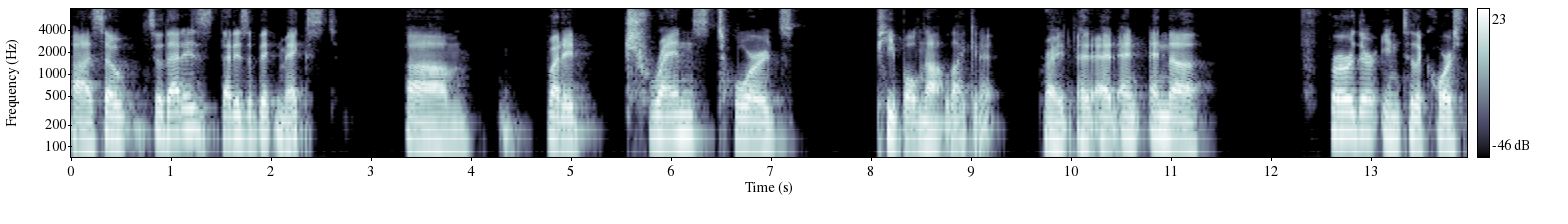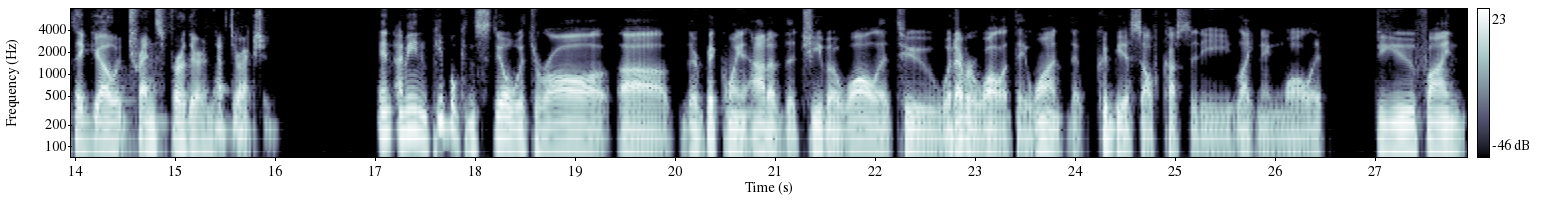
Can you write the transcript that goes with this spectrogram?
Uh, so so that is that is a bit mixed, um, but it trends towards people not liking it, right? And and and, and the further into the course they go, it trends further in that direction. And I mean, people can still withdraw uh, their Bitcoin out of the Chivo wallet to whatever wallet they want. That could be a self custody Lightning wallet. Do you find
